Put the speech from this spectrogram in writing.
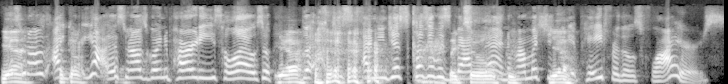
Yeah. That's I was, I, yeah, that's when I was going to parties. Hello. So Yeah. but just, I mean, just because it was Like back so then, how much did Yeah. you get paid for those flyers?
